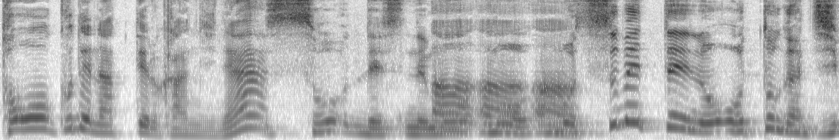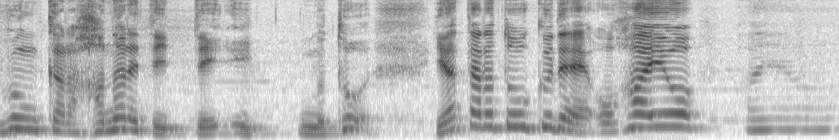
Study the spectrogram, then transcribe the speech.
遠くで鳴ってる感じね。そうですね。もうもうもう全ての音が自分から離れていってもうとやたら遠くで「おはよう」おはよう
